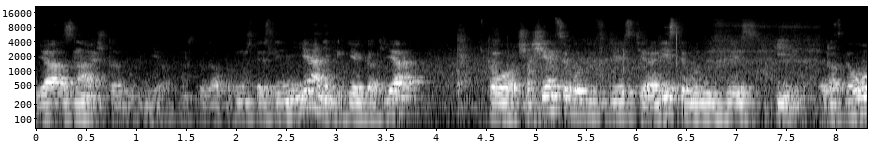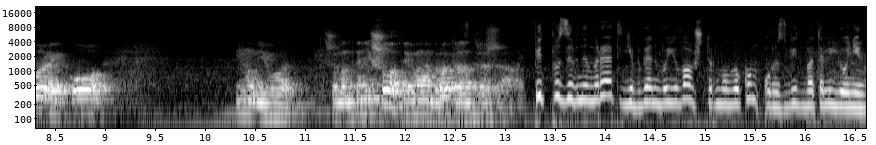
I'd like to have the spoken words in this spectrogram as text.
я знаю, что я буду сказал. Потому что если не я, не такие, как я, то чеченцы будут здесь, террористы будут здесь, и разговоры о, ну, его, чтобы он не шел, это его, наоборот, раздражало. Під позивним «Ред» Євген воював штурмовиком у розвідбатальйоні.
